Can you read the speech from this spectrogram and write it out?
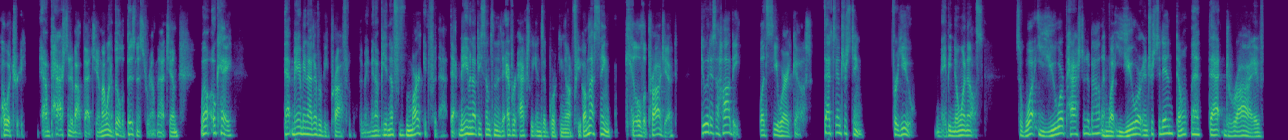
poetry. I'm passionate about that jim. I want to build a business around that jim. Well okay that may or may not ever be profitable. There may, may not be enough of a market for that. That may or may not be something that ever actually ends up working out for you. I'm not saying kill the project, do it as a hobby. Let's see where it goes. That's interesting for you, maybe no one else. So, what you are passionate about and what you are interested in, don't let that drive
